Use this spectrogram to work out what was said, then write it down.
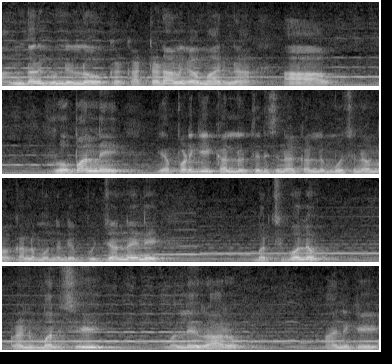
అందరి గుండెల్లో ఒక కట్టడాలుగా మారిన ఆ రూపాన్ని ఎప్పటికీ కళ్ళు తెరిచినా కళ్ళు మూసినా మా కళ్ళ ముందుండే బుజ్జన్నయ్యని మర్చిపోలేం. అలాంటి మనిషి మళ్ళీ రారు. ఆయనకి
